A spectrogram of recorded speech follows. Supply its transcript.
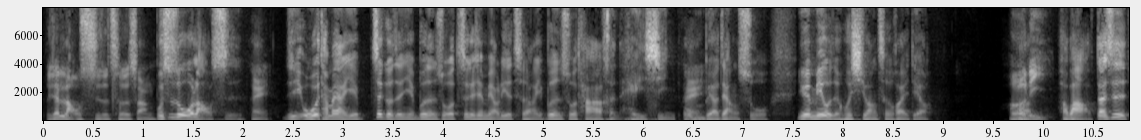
比较老实的车商，不是说我老实，哎，我会坦白讲，也这个人也不能说这个些苗栗的车行，也不能说他很黑心。我们不要这样说，因为没有人会希望车坏掉，合理好不好？但是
